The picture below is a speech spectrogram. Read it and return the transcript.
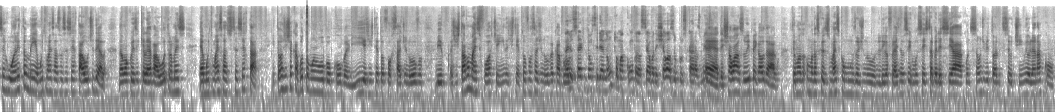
Serruane também é muito mais fácil você acertar a ult dela. Não é uma coisa que leva a outra, mas é muito mais fácil de você acertar. Então a gente acabou tomando um Obo Combo ali, a gente tentou forçar de novo. A gente estava mais forte ainda, a gente tentou forçar de novo e acabou. o certo então seria não tomar conta da selva, deixar o azul pros caras mesmo? É, deixar o azul e pegar o Drago. Tem uma, uma das coisas mais comuns hoje no, no League of Legends é você, você estabelecer a condição de vitória do seu time olhando a comp.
